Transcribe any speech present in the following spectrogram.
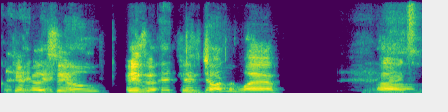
go Can't pet really that see him. dog. He's Go a pet he's a that chocolate dog. lab. Nice. Um,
